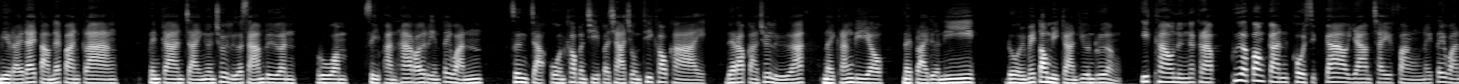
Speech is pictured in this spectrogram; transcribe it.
มีรายได้ต่ำและปานกลาง เป็นการจ่ายเงินช่วยเหลือ 3 เดือน รวม 4,500 เหรียญไต้หวัน ซึ่งจะโอนเข้าบัญชีประชาชนที่เข้าข่าย ได้รับการช่วยเหลือในครั้งเดียว ในปลายเดือนนี้ โดยไม่ต้องมีการยื่นเรื่อง อีกข่าวหนึ่งนะครับ เพื่อป้องกันโควิด -19 ยามชายฝั่งในไต้หวัน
